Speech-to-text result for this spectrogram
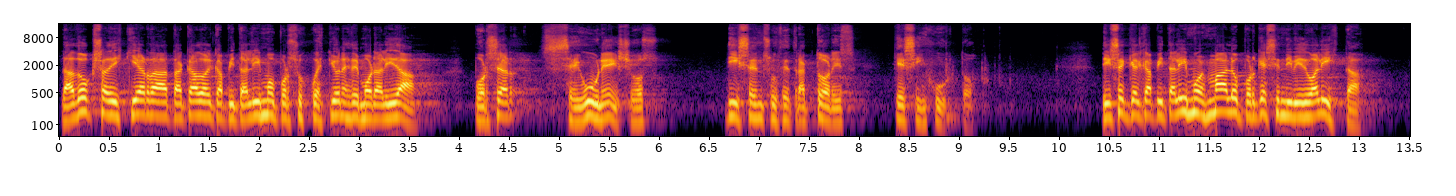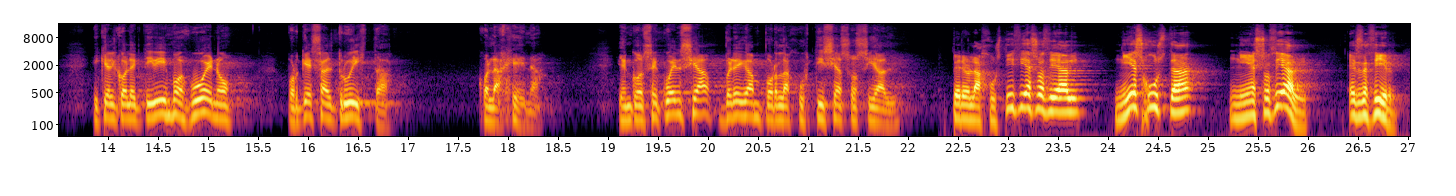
la doxa de izquierda ha atacado al capitalismo por sus cuestiones de moralidad, por ser, según ellos, dicen sus detractores, que es injusto. Dicen que el capitalismo es malo porque es individualista y que el colectivismo es bueno porque es altruista, con la ajena y en consecuencia bregan por la justicia social. Pero la justicia social ni es justa ni es social. Es decir,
